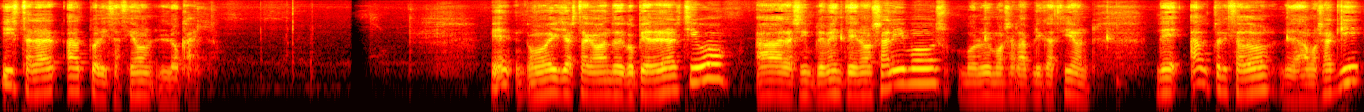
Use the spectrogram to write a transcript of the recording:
instalar actualización local bien como veis ya está acabando de copiar el archivo. Ahora simplemente nos salimos volvemos a la aplicación de actualizador le damos aquí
